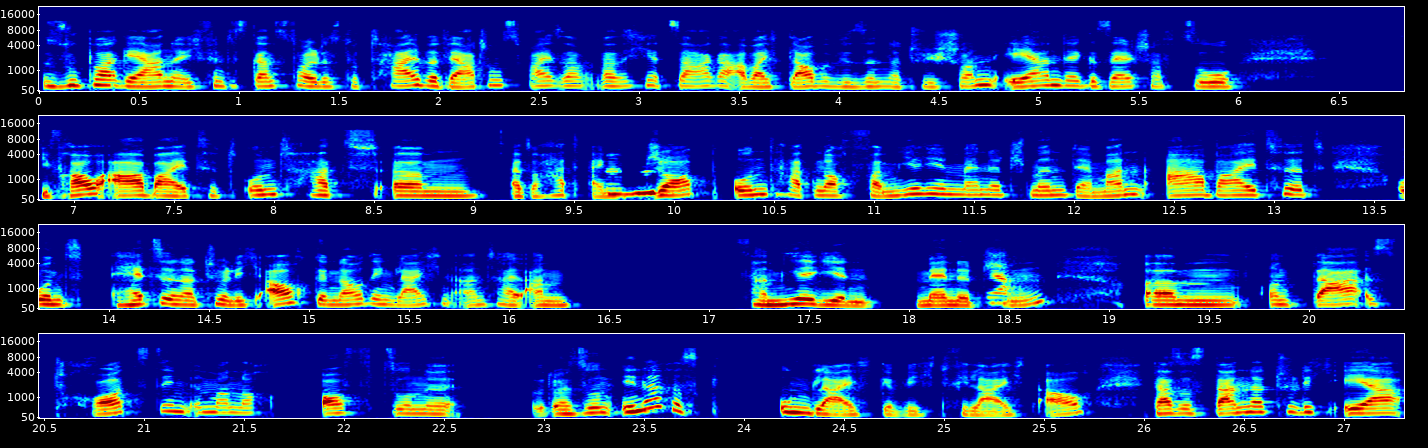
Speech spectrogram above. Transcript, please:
super gerne. Ich finde es ganz toll, das ist total bewertungsweise, was ich jetzt sage, aber ich glaube, wir sind natürlich schon eher in der Gesellschaft so, die Frau arbeitet und hat, ähm, also hat einen mhm. Job und hat noch Familienmanagement, der Mann arbeitet und hätte natürlich auch genau den gleichen Anteil am Familienmanagen. Ja. Ähm, und da ist trotzdem immer noch oft so eine oder so ein inneres Ungleichgewicht vielleicht auch, dass es dann natürlich eher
